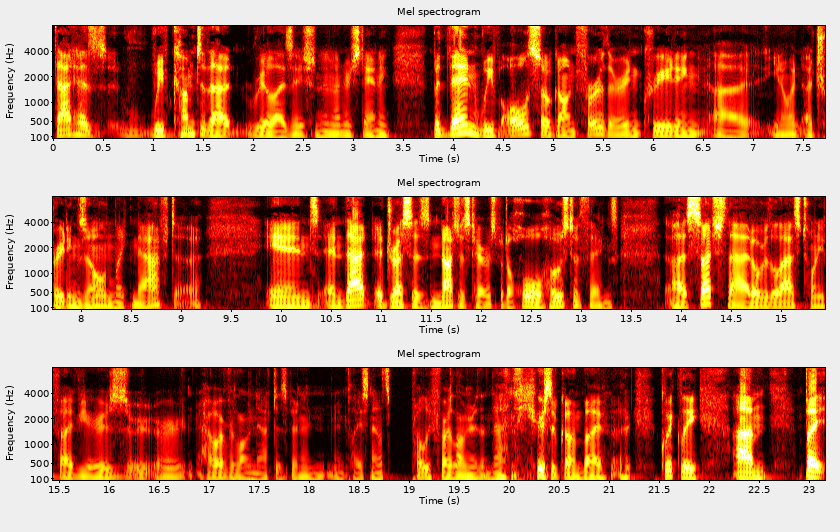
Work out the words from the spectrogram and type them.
that has we've come to that realization and understanding, but then we've also gone further in creating, uh, you know, a, a trading zone like NAFTA and and that addresses not just tariffs but a whole host of things, uh, such that over the last 25 years or, or however long NAFTA has been in, in, place now, it's probably far longer than that. The years have gone by quickly. Um, but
